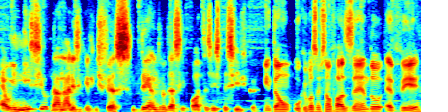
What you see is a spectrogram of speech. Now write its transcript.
é o início da análise que a gente fez dentro dessa hipótese específica. Então, o que vocês estão fazendo é ver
